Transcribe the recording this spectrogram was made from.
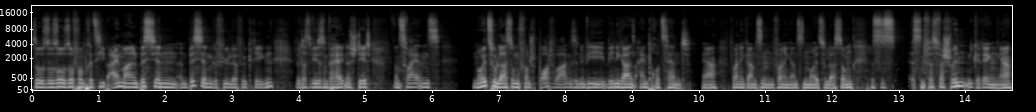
so, so, so, so vom Prinzip einmal ein bisschen, ein bisschen Gefühl dafür kriegen, wie das, wie das im Verhältnis steht. Und zweitens, Neuzulassungen von Sportwagen sind irgendwie weniger als ein Prozent, ja, von den ganzen, von den ganzen Neuzulassungen. Das ist ist fürs Verschwinden gering, ja.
